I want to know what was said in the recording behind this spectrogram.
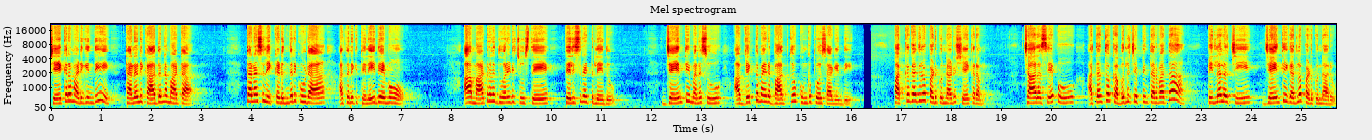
శేఖరం అడిగింది తనని కాదన్నమాట. తను అసలు ఇక్కడుందని కూడా అతనికి తెలియదేమో. ఆ మాటల ధోరణి చూస్తే తెలిసినట్టు లేదు. జయంతి మనసు అవ్యక్తమైన బాధతో కుంగిపోసాగింది. పక్క గదిలో పడుకున్నాడు శేఖరం. చాలాసేపు అతనితో కబుర్లు చెప్పిన తర్వాత పిల్లలొచ్చి జయంతి గదిలో పడుకున్నారు.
